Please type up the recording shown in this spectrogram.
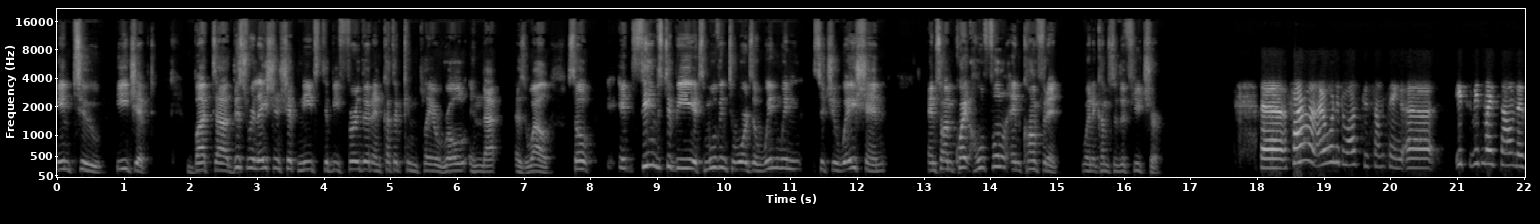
into Egypt. But uh, this relationship needs to be furthered, and Qatar can play a role in that as well. So it seems to be it's moving towards a win-win situation, and so I'm quite hopeful and confident when it comes to the future. Uh, Farhan, I wanted to ask you something. Uh, it, it might sound as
